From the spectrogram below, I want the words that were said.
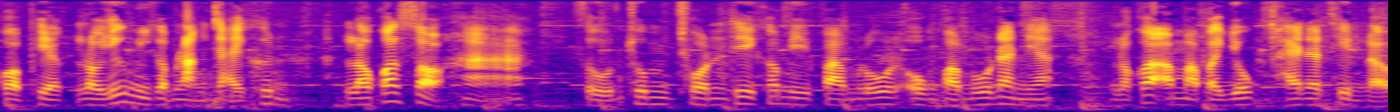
พอเพียงเรายิ่งมีกำลังใจขึ้น เราก็เสาะหาศูนย์ชุมชนที่เขามีความรู้องค์ความรู้ด้านเนี้ยเราก็เอามาประยุกต์ใช้ในถิ่นเรา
